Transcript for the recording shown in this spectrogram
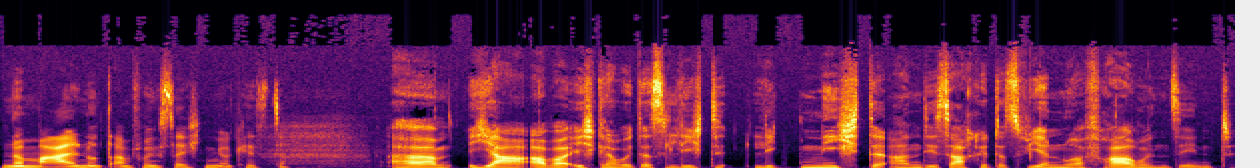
normalen und Anführungszeichen Orchester? Ähm, ja, aber ich glaube, das liegt, liegt nicht an die Sache, dass wir nur Frauen sind,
